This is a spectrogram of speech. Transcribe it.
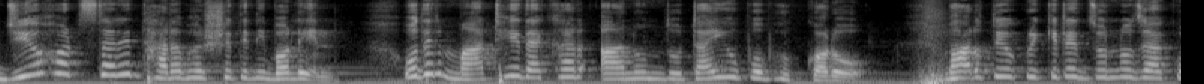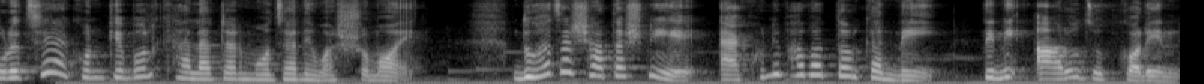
জিও হটস্টারের ধারাভাষ্যে তিনি বলেন, ওদের মাঠে দেখার আনন্দটাই উপভোগ করো। ভারতীয় ক্রিকেটের জন্য যা করেছে এখন কেবল খেলাটার মজা নেওয়ার সময়। দু হাজার সাতাশ নিয়ে এখনই ভাবার দরকার নেই। তিনি আরও যোগ করেন।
